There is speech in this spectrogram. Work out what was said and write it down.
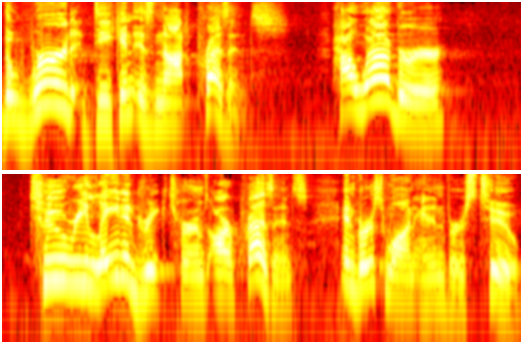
the word deacon is not present. However, two related Greek terms are present in verse 1 and in verse 2.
